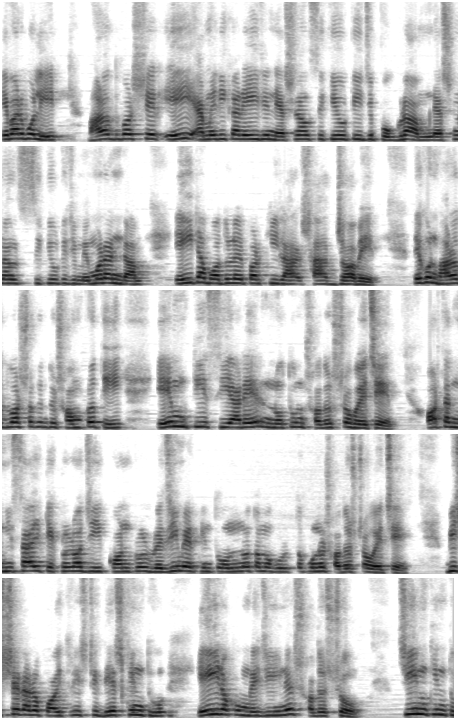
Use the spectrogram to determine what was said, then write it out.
এবার বলি, ভারতবর্ষের এই আমেরিকার এই যে ন্যাশনাল সিকিউরিটি যে প্রোগ্রাম ন্যাশনাল সিকিউরিটি যে মেমোরান্ডাম এইটা বদলের পর কি সাহায্য হবে? দেখুন, ভারতবর্ষ কিন্তু সম্প্রতি এমটিসিআর এর নতুন সদস্য হয়েছে। অর্থাৎ মিসাইল টেকনোলজি কন্ট্রোল রেজিমের কিন্তু অন্যতম গুরুত্বপূর্ণ সদস্য হয়েছে। বিশ্বের আরও পঁয়ত্রিশটি দেশ কিন্তু এই রকম রেজিমের সদস্য। চীন কিন্তু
